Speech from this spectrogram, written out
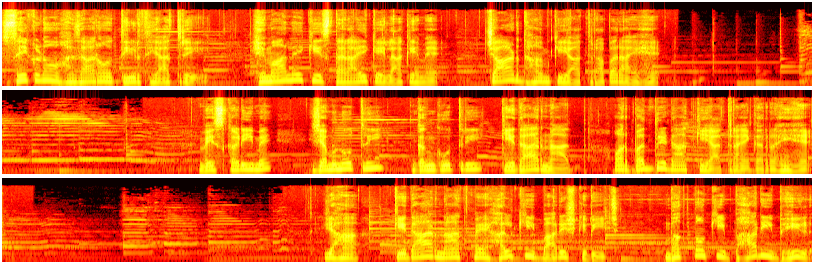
सैकड़ों हज़ारों तीर्थयात्री हिमालय की इस तराई के इलाके में चार धाम की यात्रा पर आए हैं। वे इस कड़ी में यमुनोत्री, गंगोत्री, केदारनाथ और बद्रीनाथ की यात्राएँ कर रहे हैं। यहाँ केदारनाथ में हल्की बारिश के बीच भक्तों की भारी भीड़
